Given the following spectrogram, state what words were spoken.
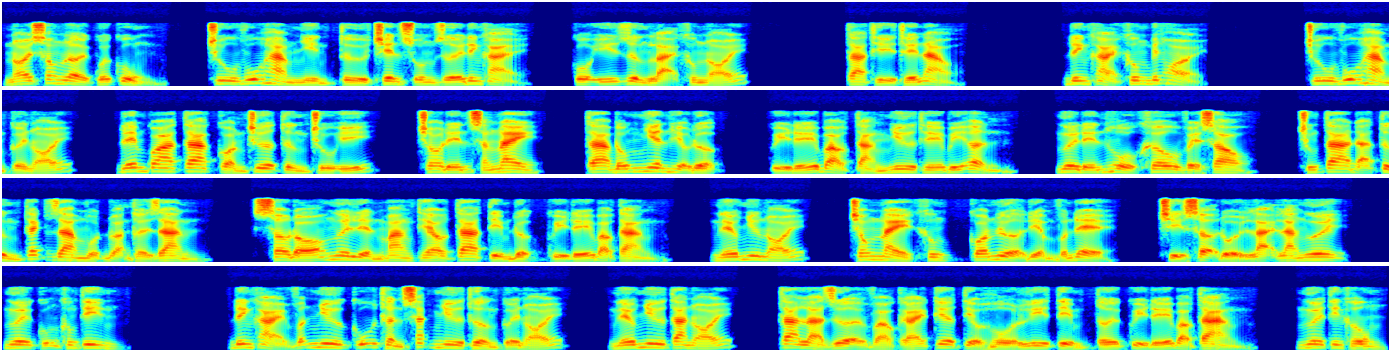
nói xong lời cuối cùng, chu vũ hàm nhìn từ trên xuống dưới đinh khải, cố ý dừng lại không nói, ta thì thế nào? Đinh khải không biết hỏi. Chu vũ hàm cười nói, đêm qua ta còn chưa từng chú ý, cho đến sáng nay, ta bỗng nhiên hiểu được, quỷ đế bảo tàng như thế bí ẩn, ngươi đến hồ khâu về sau chúng ta đã từng tách ra một đoạn thời gian, sau đó ngươi liền mang theo ta tìm được quỷ đế bảo tàng. Nếu như nói, trong này không có nửa điểm vấn đề, chỉ sợ đổi lại là ngươi ngươi cũng không tin. Đinh khải vẫn như cũ thần sắc như thường cười nói, nếu như ta nói, ta là dựa vào cái kia tiểu hồ ly tìm tới quỷ đế bảo tàng, ngươi tin không?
